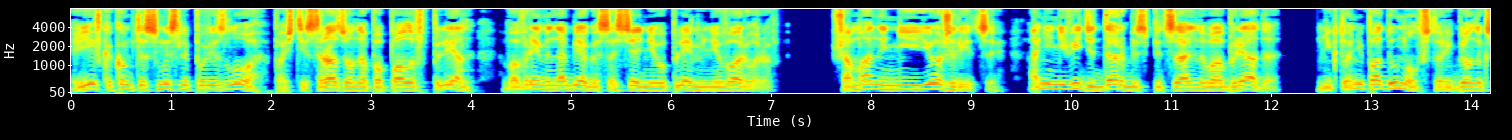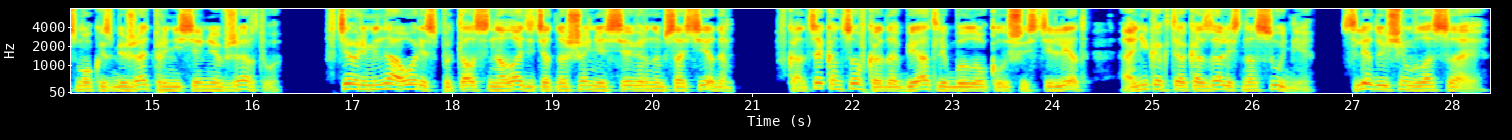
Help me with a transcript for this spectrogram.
Ей в каком-то смысле повезло, почти сразу она попала в плен во время набега соседнего племени варваров. Шаманы не ее жрицы, они не видят дар без специального обряда, Никто не подумал, что ребенок смог избежать принесения в жертву. В те времена Орис пытался наладить отношения с северным соседом. В конце концов, когда Биатли было около шести лет, они как-то оказались на судне, следующем в Лосае.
